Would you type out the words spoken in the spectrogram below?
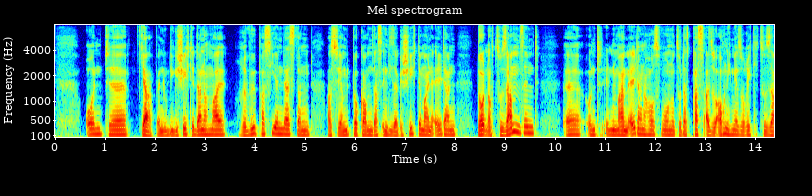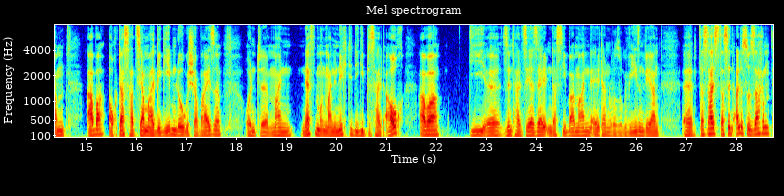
und äh, ja, wenn du die Geschichte dann nochmal Revue passieren lässt, dann hast du ja mitbekommen, dass in dieser Geschichte meine Eltern dort noch zusammen sind äh, und in meinem Elternhaus wohnen und so. Das passt also auch nicht mehr so richtig zusammen. Aber auch das hat es ja mal gegeben, logischerweise. Und äh, meinen Neffen und meine Nichte, die gibt es halt auch. Aber die äh, sind halt sehr selten, dass sie bei meinen Eltern oder so gewesen wären. Äh, das heißt, das sind alles so Sachen,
